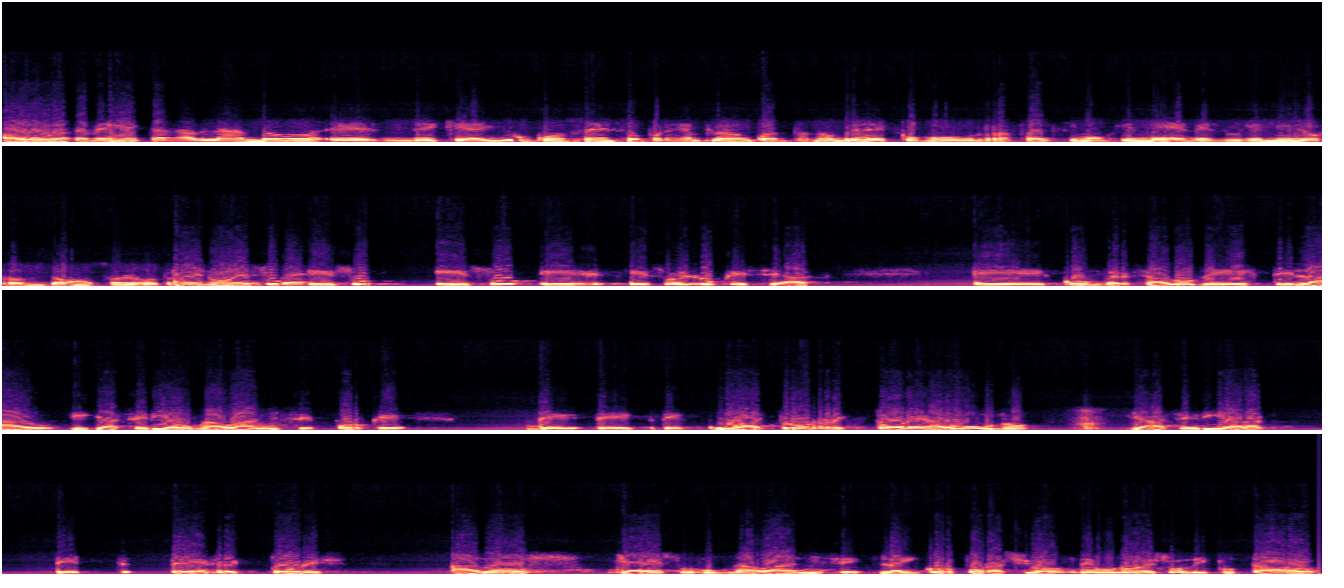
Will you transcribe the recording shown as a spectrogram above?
Ahora, también están hablando eh, de que hay un consenso, por ejemplo, en cuanto a nombres como Rafael Simón Jiménez, Luis Emilio Rondón, son los otros. Bueno, eso, eso, eso es, eso es lo que se ha eh, conversado de este lado y ya sería un avance, porque de, de, de cuatro rectores a uno ya sería de tres rectores a dos ya eso es un avance. La incorporación de uno de esos diputados,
